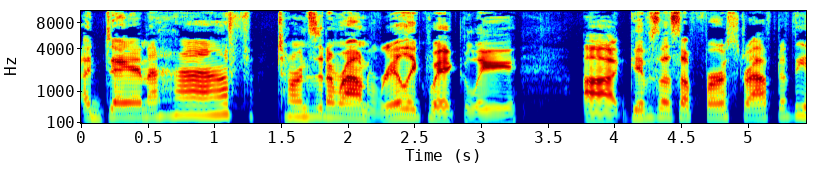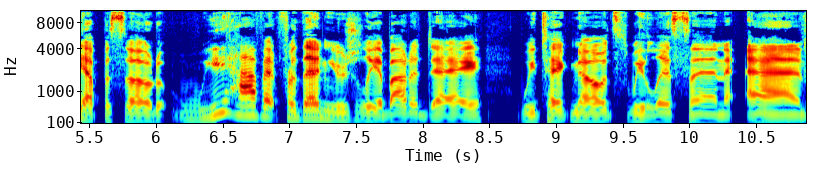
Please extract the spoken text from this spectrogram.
a day and a half, turns it around really quickly, uh, gives us a first draft of the episode. We have it for then usually about a day. We take notes, we listen, and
